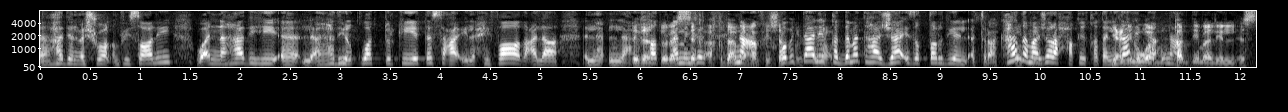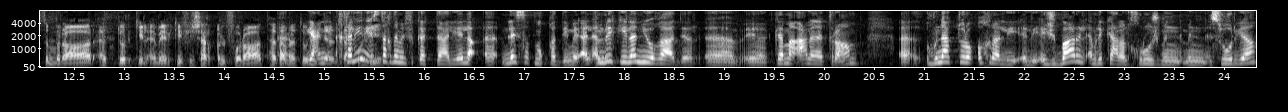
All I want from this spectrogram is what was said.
هذا المشروع الانفصالي وأن هذه هذه القوات التركية تسعى إلى الحفاظ على الخط ترسخ أقدامها نعم في شرق وبالتالي الفرات. قدمتها جائزة طرديه للأتراك هذا أوكي. ما جرى حقيقة يعني هو نعم. مقدمة نعم. للاستمرار التركي الأمريكي في شرق الفرات هذا ما تريد يعني أن خليني أستخدم الفكرة التالية لا ليست مقدمة الأمريكي لن يغادر آه، كما أعلن ترامب آه، هناك طرق أخرى لإجبار الأمريكي على الخروج من من سوريا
